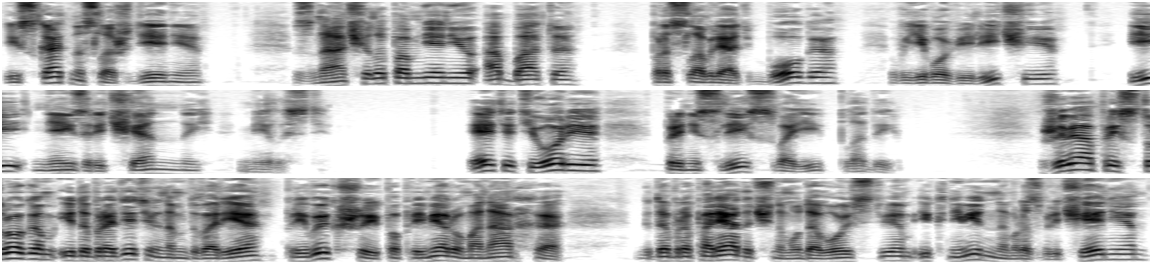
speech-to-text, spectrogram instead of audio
искать наслаждение значило, по мнению Аббата, прославлять Бога в Его величии и неизреченной милости. Эти теории принесли свои плоды. Живя при строгом и добродетельном дворе, привыкший, по примеру монарха, к добропорядочным удовольствиям и к невинным развлечениям,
